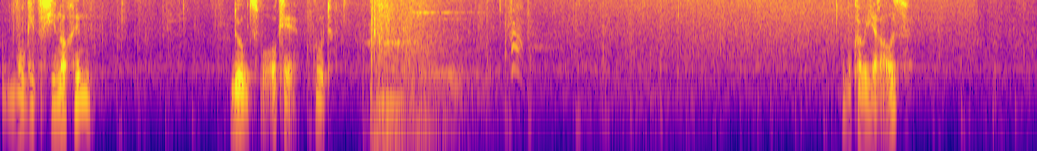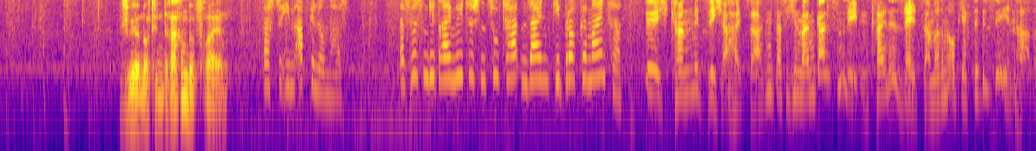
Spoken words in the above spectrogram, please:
Wo geht's hier noch hin? Nirgendwo. Okay, gut. Wo kommen wir hier raus? Ich will ja noch den Drachen befreien. Was du ihm abgenommen hast. Das müssen die drei mythischen Zutaten sein, die Brock gemeint hat. Ich kann mit Sicherheit sagen, dass ich in meinem ganzen Leben keine seltsameren Objekte gesehen habe.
